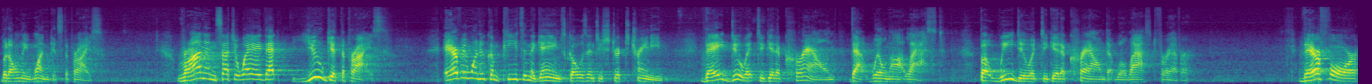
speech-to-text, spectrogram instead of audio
but only one gets the prize? Run in such a way that you get the prize. Everyone who competes in the games goes into strict training. They do it to get a crown that will not last but we do it to get a crown that will last forever. Therefore,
